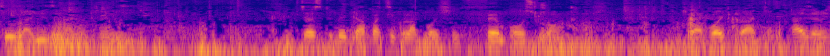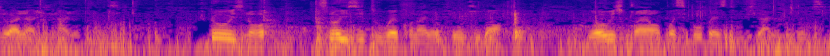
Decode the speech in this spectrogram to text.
so we are using iron 20 just to make that particular portion firm or strong to avoid cracking. That is the reason why we are using iron 20 though it's not it's not easy to work on iron 20 but we always try our possible best to use iron 20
